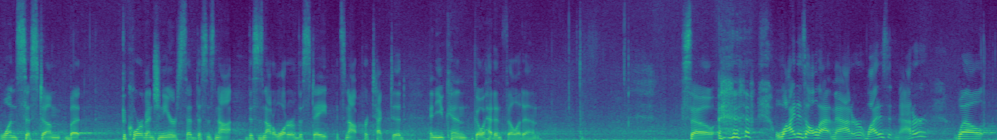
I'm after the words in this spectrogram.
one system, but the Corps of Engineers said this is not, this is not a water of the state, it's not protected, and you can go ahead and fill it in. So, why does all that matter? Why does it matter? Well,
